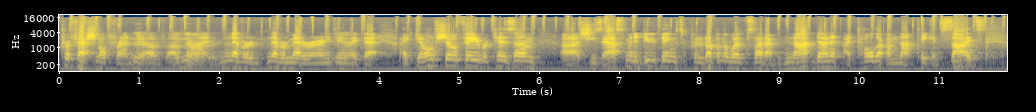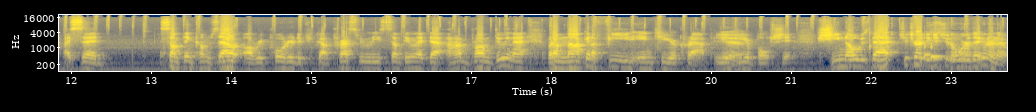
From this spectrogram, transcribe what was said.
professional friend Yeah, of, of never mine. heard of her. Never, never met her or anything Yeah. like that. I don't show favoritism. Uh, she's asked me to do things to put it up on the website. I've not done it. I told her I'm not taking sides. I said something comes out, I'll report it. If you've got a press release, something like that, I have a problem doing that. But I'm not gonna feed into your crap, Yeah. into your bullshit. She knows that. She tried to get you to work the internet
